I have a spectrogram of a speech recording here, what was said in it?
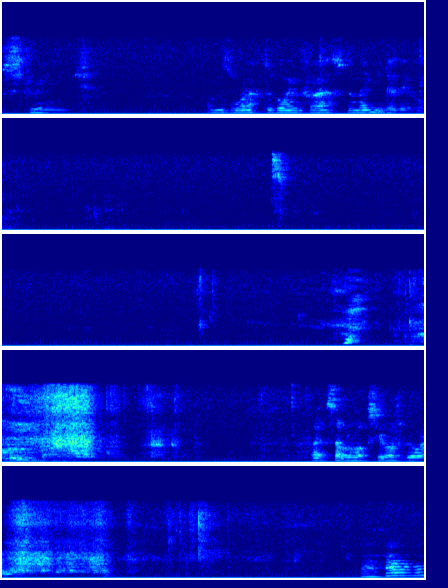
Strange. Does one have to go in first and then you do the other one? Let's have a look, see what's going on. Uh-huh.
